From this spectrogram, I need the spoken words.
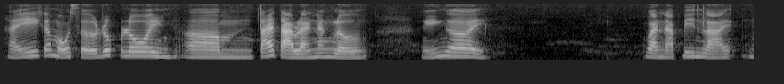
hãy có một sự rút lui um, tái tạo lại năng lượng nghỉ ngơi và nạp pin lại ừ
